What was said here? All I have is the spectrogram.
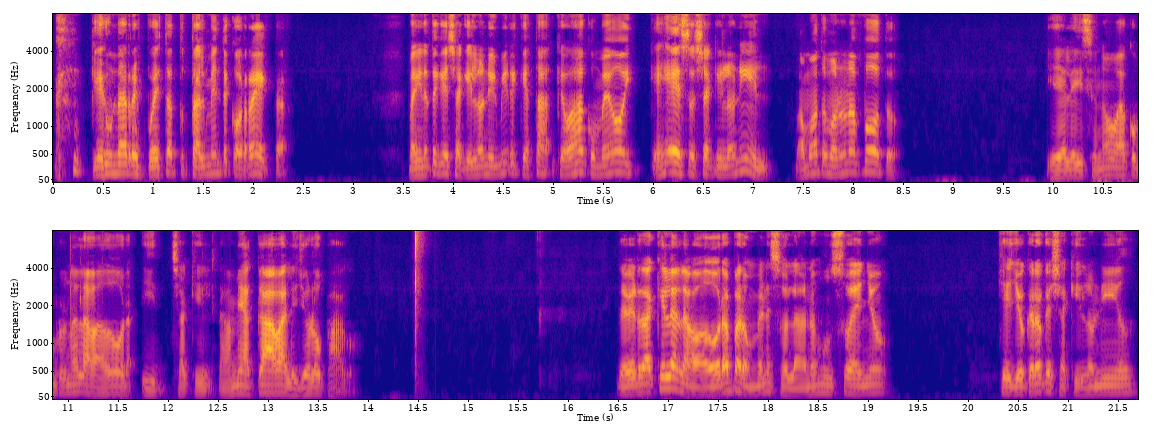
que es una respuesta totalmente correcta. Imagínate que Shaquille O'Neal, mire, ¿qué, está, ¿qué vas a comer hoy? ¿Qué es eso, Shaquille O'Neal? Vamos a tomar una foto. Y ella le dice, no, voy a comprar una lavadora. Y Shaquille, dame acá, vale, yo lo pago. De verdad que la lavadora para un venezolano es un sueño que yo creo que Shaquille O'Neal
